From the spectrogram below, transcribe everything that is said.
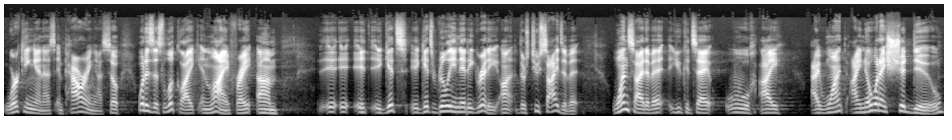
working in us, empowering us. So, what does this look like in life, right? Um, it, it, it, gets, it gets really nitty gritty. There's two sides of it. One side of it, you could say, Ooh, I, I want, I know what I should do,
